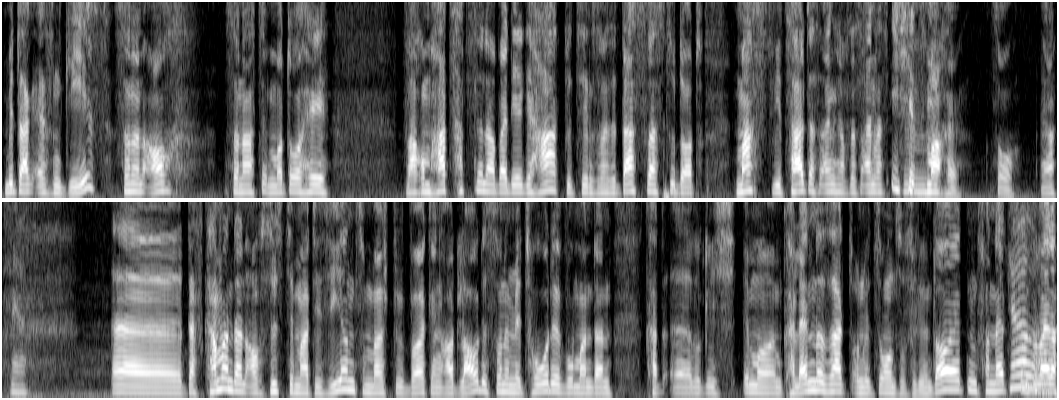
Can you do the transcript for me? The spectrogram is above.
Mittagessen gehst, sondern auch so nach dem Motto, hey, warum hat's hat's denn da bei dir gehakt? Beziehungsweise das, was du dort machst, wie zahlt das eigentlich auf das ein, was ich jetzt mache? So, ja. Ja. Äh, das kann man dann auch systematisieren. Zum Beispiel Working Out Loud ist so eine Methode, wo man dann äh, wirklich immer im Kalender sagt und mit so und so vielen Leuten vernetzt Ja. und so weiter.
